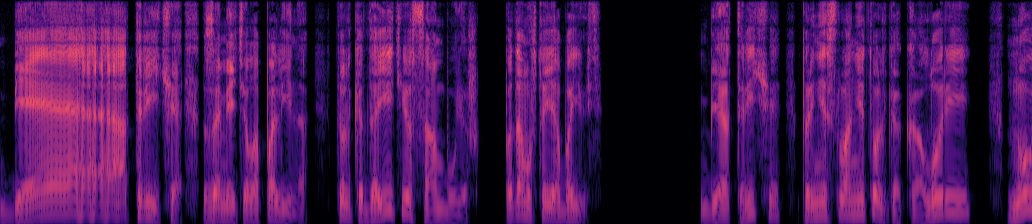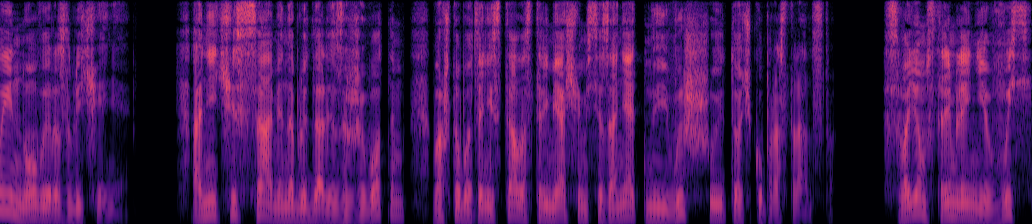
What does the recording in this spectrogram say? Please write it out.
«Беатриче», — заметила Полина. «Только доить ее сам будешь, потому что я боюсь». Беатриче принесла не только калории, но и новые развлечения. Они часами наблюдали за животным, во что бы это ни стало стремящимся занять наивысшую точку пространства. В своем стремлении ввысь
